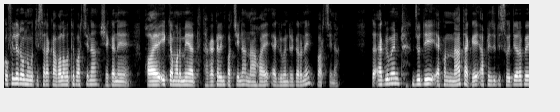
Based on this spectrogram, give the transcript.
কফিলের অনুমতি ছাড়া কাবালা হতে পারছি না, সেখানে হয় ইকামার মেয়াদ থাকাকালীন পাচ্ছি না না হয় অ্যাগ্রিমেন্টের কারণে পারছি না। তো অ্যাগ্রিমেন্ট যদি এখন না থাকে, আপনি যদি সৌদি আরবে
